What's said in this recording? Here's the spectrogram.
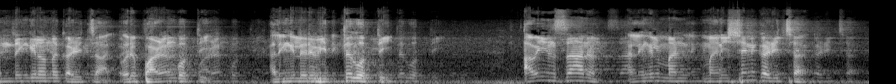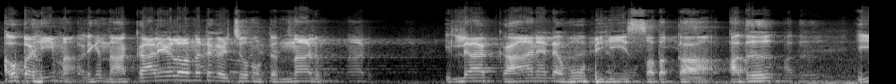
എന്തെങ്കിലും ഒന്ന് കഴിച്ചാൽ ഒരു പഴം കൊത്തി അല്ലെങ്കിൽ ഒരു വിത്ത് കൊത്തി അവ ഇൻസാനും അല്ലെങ്കിൽ മനുഷ്യൻ കഴിച്ച അവ ബഹീമ അല്ലെങ്കിൽ നാക്കാലികൾ വന്നിട്ട് കഴിച്ചു നോട്ട് എന്നാലും ഇല്ല കാന ലഹു ബിഹി സദക്ക അത് ഈ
